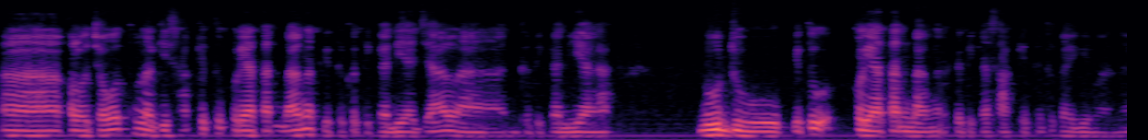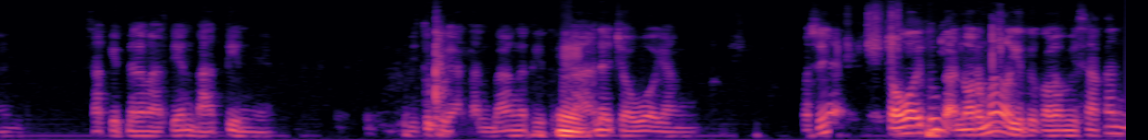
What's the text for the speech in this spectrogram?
eh, kalau cowok tuh lagi sakit tuh kelihatan banget gitu ketika dia jalan ketika dia duduk itu kelihatan banget ketika sakit itu kayak gimana gitu. sakit dalam artian batin ya itu kelihatan banget gitu Hmm. nah, ada cowok yang maksudnya cowok itu nggak normal gitu kalau misalkan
